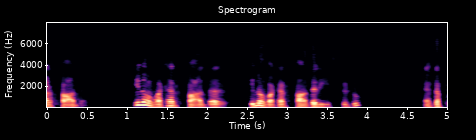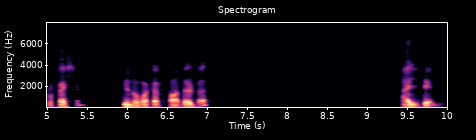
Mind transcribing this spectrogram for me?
Her father. You know what her father, you know what her father used to do as a profession? You know what her father does? I'll tell you.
